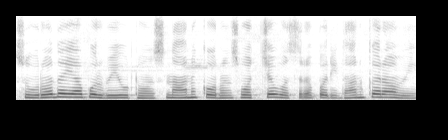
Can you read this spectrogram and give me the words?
सूर्योदयापूर्वी उठून स्नान करून स्वच्छ वस्त्र परिधान करावे.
